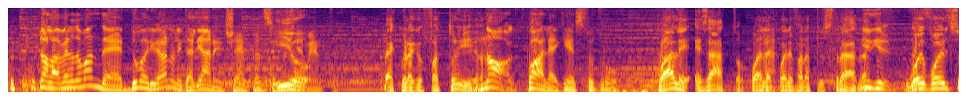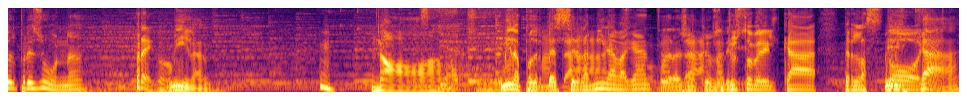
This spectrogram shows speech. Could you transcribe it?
No, la vera domanda è dove arriveranno le italiane in Champions? Io-? Beh, quella che ho fatto io. No, quale hai chiesto tu? Quale? Esatto, quale, quale farà più strada? Io Vuoi, vuoi il sorpresun? Prego. Milan. No. Milan potrebbe Ma essere la dai, mina vagante della dai, Champions League. giusto per il ca- per la il storia. ca?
